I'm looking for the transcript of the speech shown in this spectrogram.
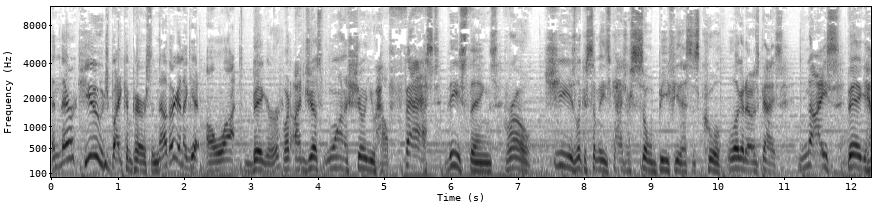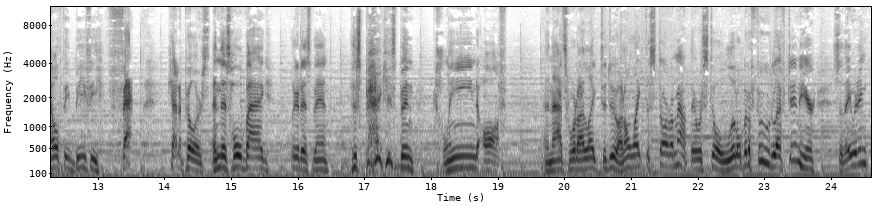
And they're huge by comparison. Now they're gonna get a lot bigger, but I just wanna show you how fast these things grow. Jeez, look at some of these guys are so beefy. This is cool. Look at those guys. Nice, big, healthy, beefy, fat caterpillars. And this whole bag, look at this, man. This bag has been cleaned off. And that's what I like to do. I don't like to starve them out. There was still a little bit of food left in here, so they didn't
